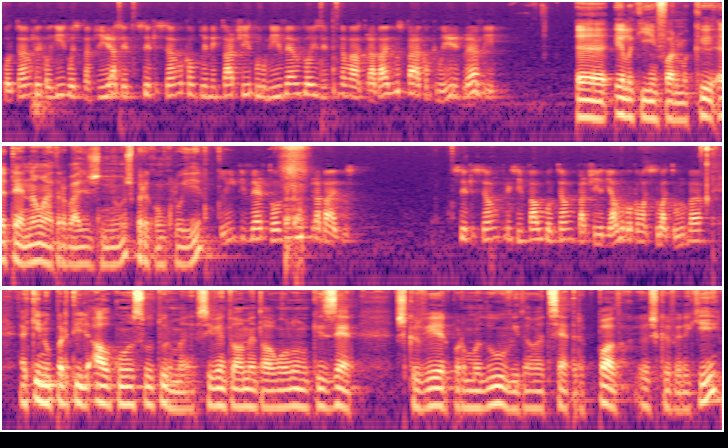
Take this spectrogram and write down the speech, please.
Botão recolhido, expandir a sec- secção complementar, título nível 2, não há trabalhos para concluir, breve. Eh, ele aqui informa que até não há trabalhos nenhums para concluir. Link ver todos os trabalhos. Secção principal, botão partilhar algo com a sua turma. Aqui no partilho algo com a sua turma, se eventualmente algum aluno quiser escrever, pôr uma dúvida, ou etc., pode escrever aqui.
